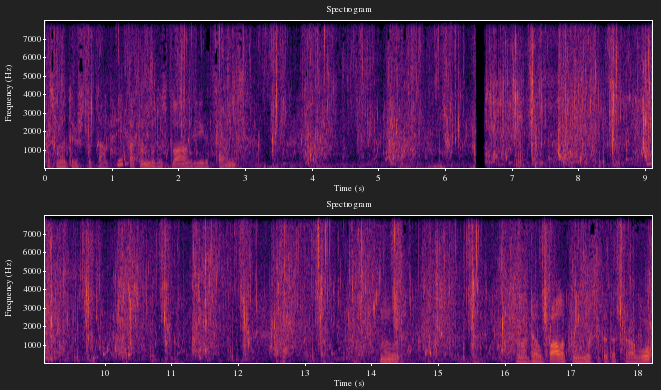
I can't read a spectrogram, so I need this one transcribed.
посмотрю, что там. И потом буду сплавом двигаться вниз. Ну вот, вода упала, появился этот островок.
